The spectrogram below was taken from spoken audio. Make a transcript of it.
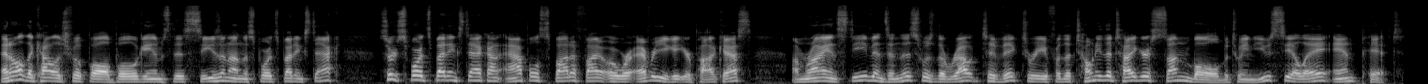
and all the college football bowl games this season on the Sports Betting Stack. Search Sports Betting Stack on Apple, Spotify, or wherever you get your podcasts. I'm Ryan Stevens, and this was the route to victory for the Tony the Tiger Sun Bowl between UCLA and Pitt.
